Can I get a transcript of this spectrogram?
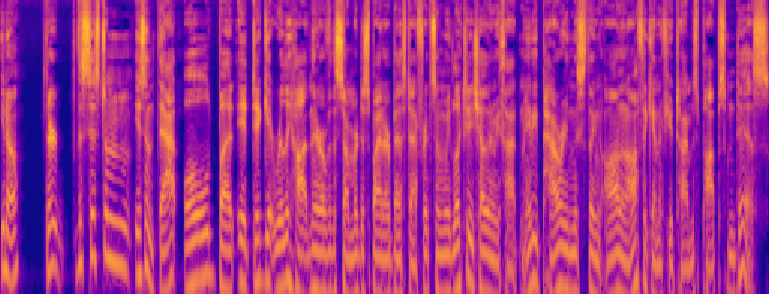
you know, They're, the system isn't that old, but it did get really hot in there over the summer despite our best efforts. And we looked at each other and we thought maybe powering this thing on and off again a few times pop some disks.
